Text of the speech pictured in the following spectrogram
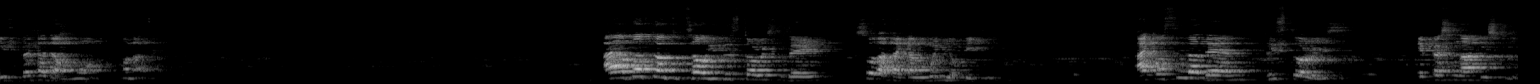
is better than one unattained. I have not come to tell you these stories today so that I can win your pity. I consider them, these stories, a personal history.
